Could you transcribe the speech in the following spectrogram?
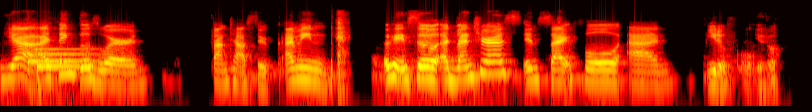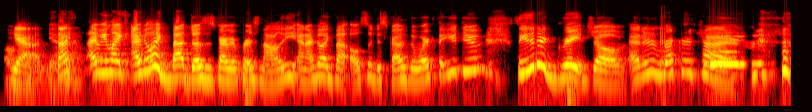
yeah, I think those were fantastic. I mean, okay, so adventurous, insightful, and beautiful. Beautiful. Yeah, yeah. That's I mean, like I feel like that does describe your personality, and I feel like that also describes the work that you do. So you did a great job and in record time.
